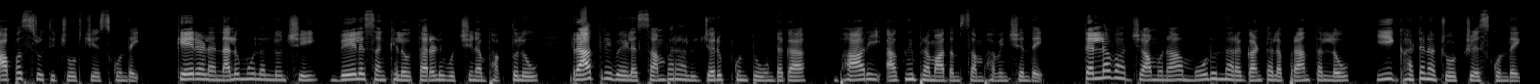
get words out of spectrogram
అపశృతి చోటు చేసుకుంది. కేరళ నలుమూలల నుంచి వేల సంఖ్యలో తరలివచ్చిన భక్తులు రాత్రివేళ సంబరాలు జరుపుకుంటూ ఉండగా భారీ అగ్ని ప్రమాదం సంభవించింది. తెల్లవార్జామున మూడున్నర గంటల ప్రాంతంలో ఈ ఘటన చోటు చేసుకుంది.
